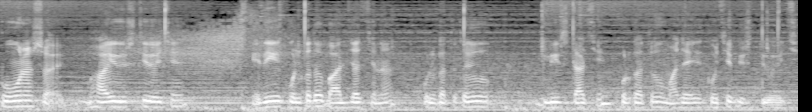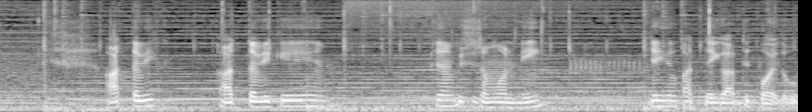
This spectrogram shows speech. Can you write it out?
ভুবনেশ্বরে ভারী বৃষ্টি হয়েছে এদিকে কলকাতাও বাদ যাচ্ছে না, কলকাতাতেও লিস্ট আছে, কলকাতাতেও মাঝারি করছে বৃষ্টি হয়েছে আট তারিখ আট তারিখে সেরকম সম্ভাবনা নেই। যাই হোক আট তারিখে আপডেট পরে দেবো।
